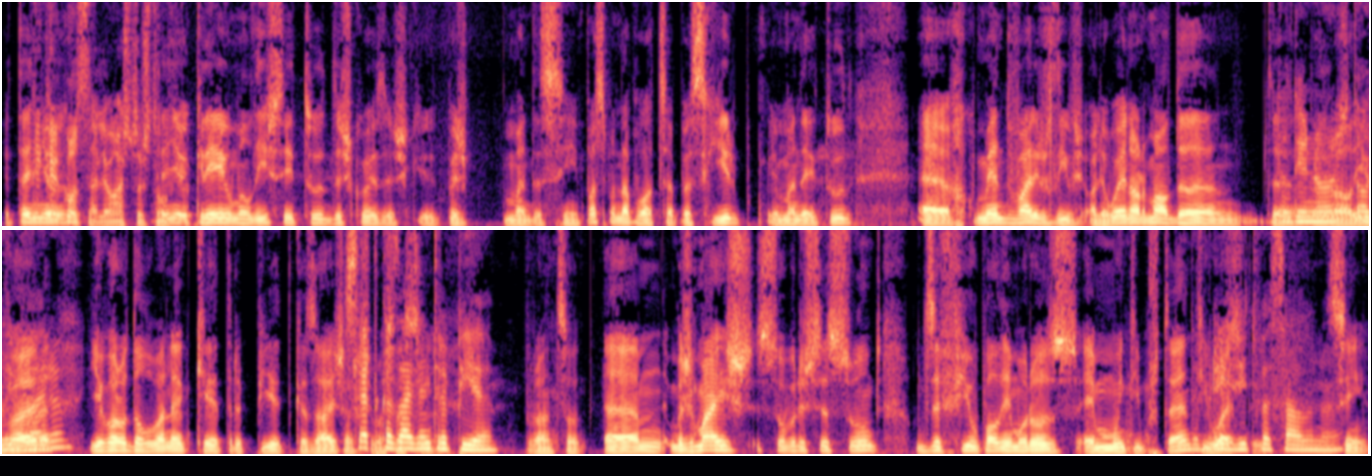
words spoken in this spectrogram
eu tenho, o que é que aconselham às pessoas que estão Eu criei uma lista e tudo das coisas que depois manda assim. Posso mandar para o WhatsApp a seguir, eu mandei tudo. Uh, recomendo vários livros. Olha, o É Normal da, da, da Leonor Oliveira, Oliveira, e agora o da Luana, que é a terapia de casais. Sete casais assim. em terapia. Pronto, um, mas mais sobre este assunto, o desafio poliamoroso é muito importante. Da Brigitte Vassalo, não é? Sim,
